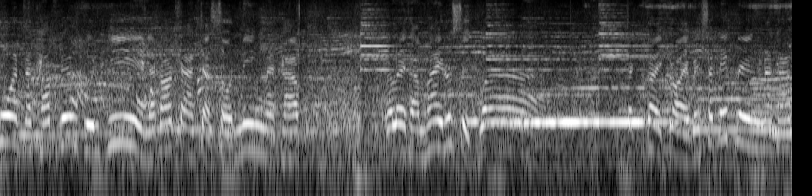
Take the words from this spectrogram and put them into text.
งวดนะครับ เรื่องพื้นที่แล้วก็การจัดโซนนิ่งนะครับ ก็เลยทำให้รู้สึกว่าจะกร่อยๆไปสักนิดนึงนะครับ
